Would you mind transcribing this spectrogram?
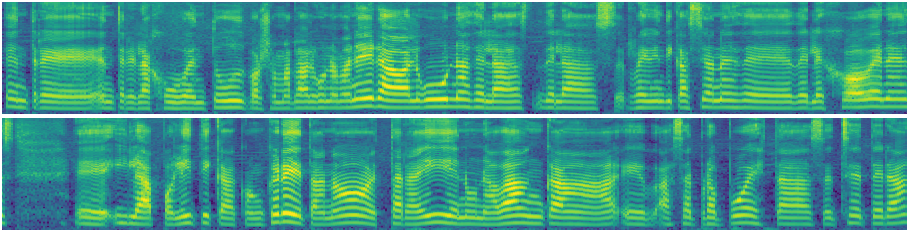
entre entre la juventud por llamarla de alguna manera o algunas de las de las reivindicaciones de, de los jóvenes eh, y la política concreta, ¿no? Estar ahí en una banca, eh, hacer propuestas, etcétera,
